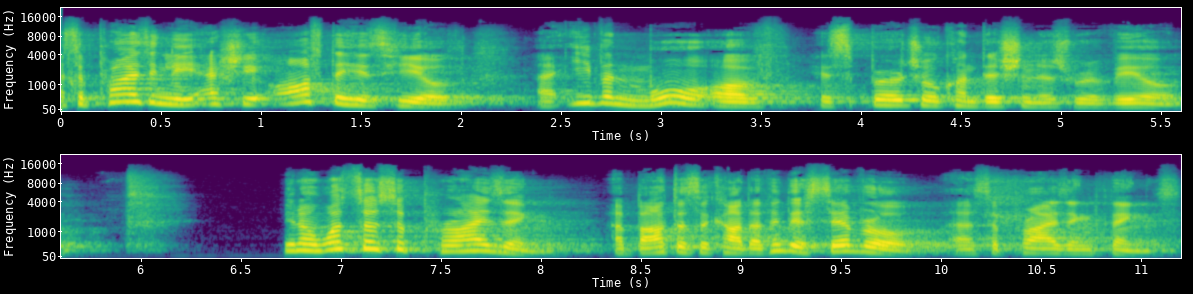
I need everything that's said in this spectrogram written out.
surprisingly, actually, after he's healed, uh, even more of his spiritual condition is revealed. You know, what's so surprising about this account? I think there's several uh, surprising things.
